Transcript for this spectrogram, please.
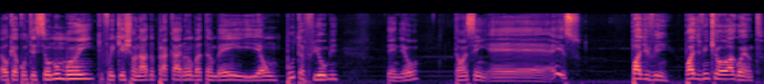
é o que aconteceu no Mãe, que foi questionado pra caramba também, e é um puta filme, entendeu? Então, assim, é, é isso. Pode vir, pode vir que eu aguento.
